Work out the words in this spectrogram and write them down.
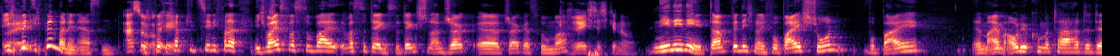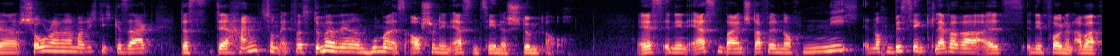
ich, bin, ich bin bei den ersten. Achso, okay. Ich, ich habe die zehn nicht verlassen. Ich weiß, was du, was du denkst. Du denkst schon an Jerk, äh, Jerkers Humor. Richtig, genau. Nee, nee, nee, da bin ich noch nicht. Wobei ich schon, wobei in einem Audiokommentar hatte der Showrunner mal richtig gesagt, dass der Hang zum etwas dümmer werdenden Humor ist auch schon in den ersten zehn. Das stimmt auch. Er ist in den ersten beiden Staffeln noch nicht, noch ein bisschen cleverer als in den folgenden, aber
